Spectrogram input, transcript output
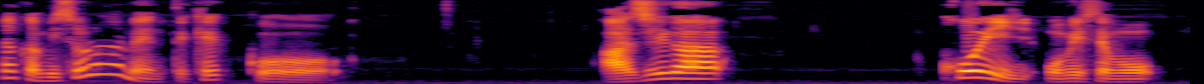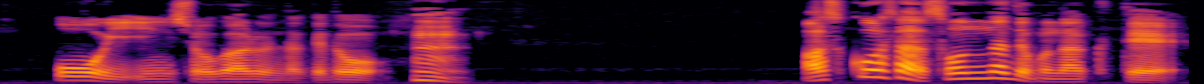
なんか味噌ラーメンって結構、味が濃いお店も多い印象があるんだけど、うん。あそこはさ、そんなでもなくて、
